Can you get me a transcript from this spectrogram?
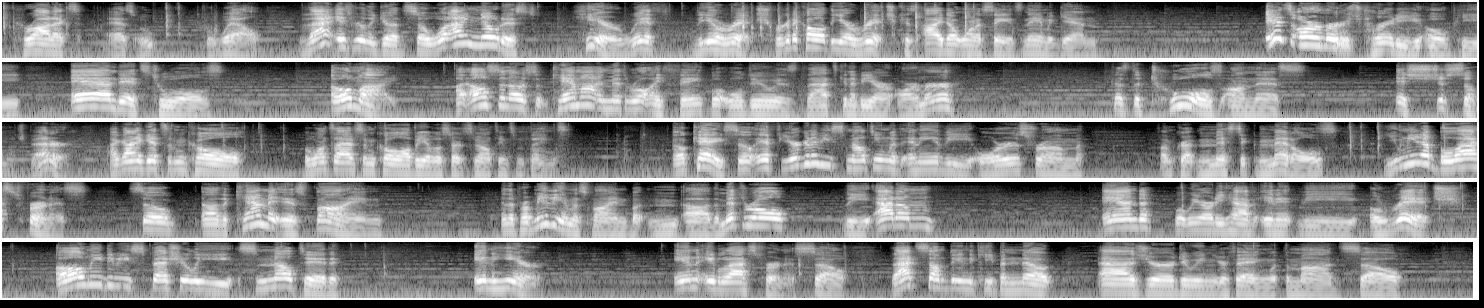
products as well. That is really good. So what I noticed here with the Rich, we're going to call it the Rich because I don't want to say its name again. Its armor is pretty OP. And its tools. Oh my. I also noticed that Kama and Mithril, I think what we'll do is that's going to be our armor. Because the tools on this is just so much better. I gotta get some coal. But once I have some coal, I'll be able to start smelting some things. Okay, so if you're going to be smelting with any of the ores from, if I'm correct, Mystic Metals, you need a blast furnace. So, uh, the Carmot is fine, and the Promethium is fine, but uh, the Mithril, the Atom, and what we already have in it, the Rich, all need to be specially smelted in here. In a blast furnace. So, that's something to keep in note as you're doing your thing with the mods. So,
